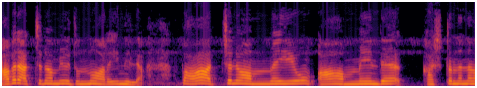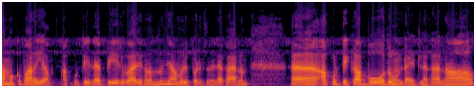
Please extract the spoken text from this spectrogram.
അവർ അച്ഛനും അമ്മയും ഇതൊന്നും അറിയുന്നില്ല. അപ്പോൾ ആ അച്ഛനും അമ്മയും ആ അമ്മേന്റെ കഷ്ടം തന്നെ നമുക്ക് പറയാം. ആ കുട്ടീന്റെ പേര് കാര്യങ്ങളൊന്നും ഞാൻ വെളിപ്പെടുത്തുന്നില്ല. കാരണം ആ, കുട്ടിക്ക് ആ ബോധം ഉണ്ടായിട്ടില്ല. കാരണം ആ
